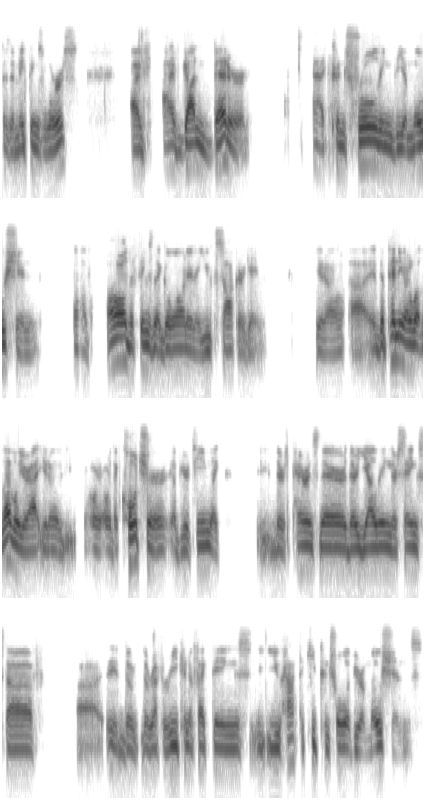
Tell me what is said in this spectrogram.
does it make things worse? I've I've gotten better at controlling the emotion of all the things that go on in a youth soccer game. You know, uh, depending on what level you're at, you know, or or the culture of your team, like there's parents there, they're yelling, they're saying stuff. Uh, the the referee can affect things. You have to keep control of your emotions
